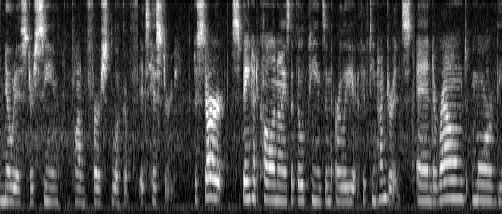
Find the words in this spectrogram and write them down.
noticed or seen upon first look of its history. To start, Spain had colonized the Philippines in the early 1500s, and around more of the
